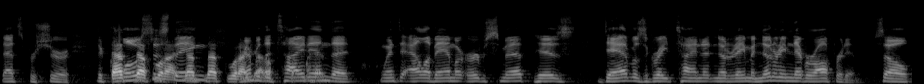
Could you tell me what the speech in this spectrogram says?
That's for sure. The that's, closest that's I, thing. That's, that's remember the tight end that went to Alabama, Irv Smith. His dad was a great tight end at Notre Dame, and Notre Dame never offered him. So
